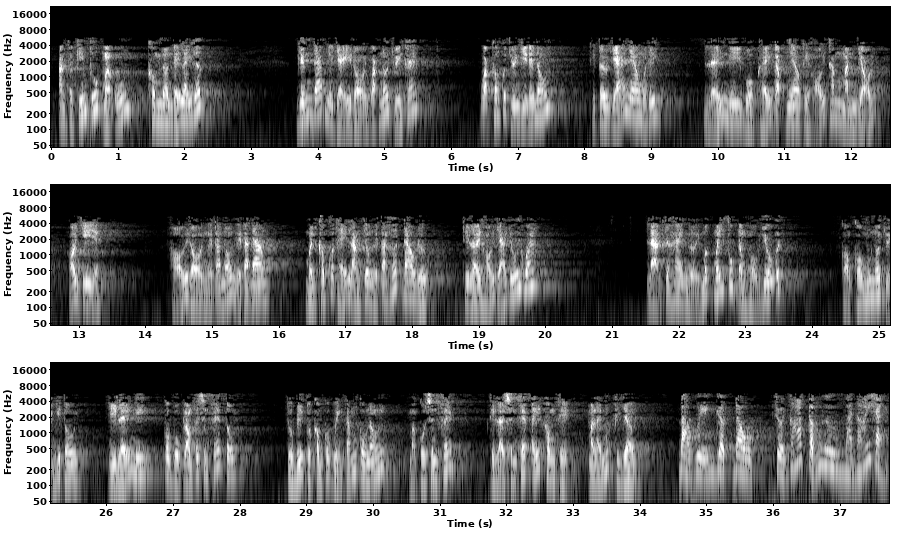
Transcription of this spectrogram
anh phải kiếm thuốc mà uống, không nên để lây lất. Vấn đáp như vậy rồi hoặc nói chuyện khác, hoặc không có chuyện gì để nói, thì từ giả nhau mà đi. Lễ nghi buộc hễ gặp nhau thì hỏi thăm mạnh giỏi, hỏi chi vậy? Hỏi rồi người ta nói người ta đau, mình không có thể làm cho người ta hết đau được, thì lời hỏi giả dối quá. Làm cho hai người mất mấy phút đồng hồ vô ích. Còn cô muốn nói chuyện với tôi, Vì lễ nghi, cô buộc lòng phải xin phép tôi. Tôi biết tôi không có quyền cấm cô nói, mà cô xin phép, thì lời xin phép ấy không thiệt, mà lại mất thì giờ. Bà Quyện gật đầu, rồi ngó Cẩm Hương mà nói rằng,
